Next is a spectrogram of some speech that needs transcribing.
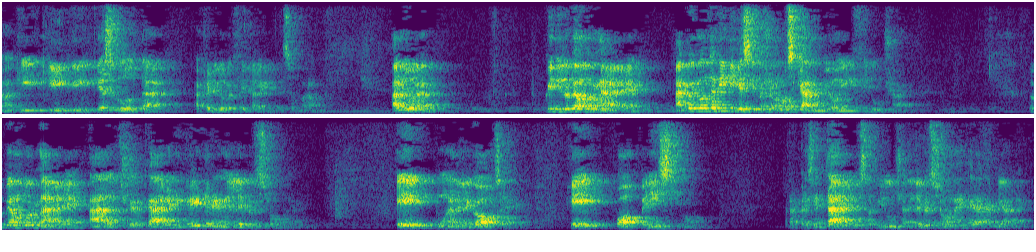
ma chi, chi, chi, chi ascolta ha capito perfettamente, insomma. No? Allora, quindi dobbiamo tornare a quei contadini che si facevano scambio in fiducia. Dobbiamo tornare a cercare di credere nelle persone. E una delle cose che può benissimo rappresentare questa fiducia nelle persone è la cambiare.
